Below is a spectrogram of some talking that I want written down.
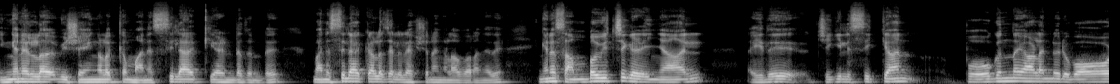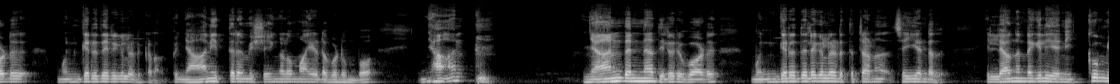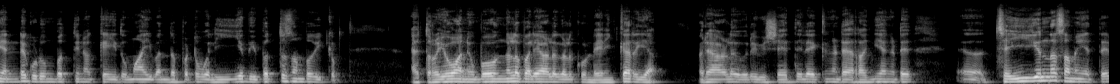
ഇങ്ങനെയുള്ള വിഷയങ്ങളൊക്കെ മനസ്സിലാക്കേണ്ടതുണ്ട്. മനസ്സിലാക്കാനുള്ള ചില ലക്ഷണങ്ങളാണ് പറഞ്ഞത്. ഇങ്ങനെ സംഭവിച്ചു കഴിഞ്ഞാൽ ഇത് ചികിത്സിക്കാൻ പോകുന്നയാൾ തന്നെ ഒരുപാട് മുൻകരുതലുകൾ എടുക്കണം. ഇപ്പം ഞാൻ ഇത്തരം വിഷയങ്ങളുമായി ഇടപെടുമ്പോൾ ഞാൻ ഞാൻ തന്നെ അതിലൊരുപാട് മുൻകരുതലുകൾ എടുത്തിട്ടാണ് ചെയ്യേണ്ടത്. ഇല്ലാന്നുണ്ടെങ്കിൽ എനിക്കും എന്റെ കുടുംബത്തിനൊക്കെ ഇതുമായി ബന്ധപ്പെട്ട് വലിയ വിപത്ത് സംഭവിക്കും. എത്രയോ അനുഭവങ്ങൾ പല ആളുകൾക്കുണ്ട്. എനിക്കറിയാം. ഒരാൾ ഒരു വിഷയത്തിലേക്ക് അങ്ങോട്ട് ഇറങ്ങി അങ്ങോട്ട് ചെയ്യുന്ന സമയത്ത്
